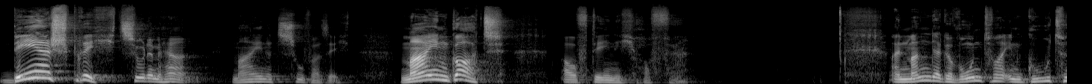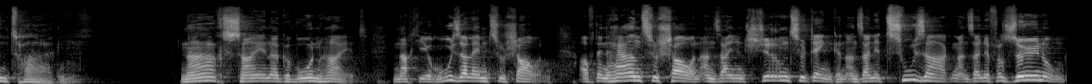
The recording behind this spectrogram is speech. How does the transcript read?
Der spricht zu dem Herrn, meine Zuversicht, mein Gott, auf den ich hoffe. Ein Mann, der gewohnt war, in guten Tagen, nach seiner Gewohnheit, nach Jerusalem zu schauen, auf den Herrn zu schauen, an seinen Schirm zu denken, an seine Zusagen, an seine Versöhnung,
